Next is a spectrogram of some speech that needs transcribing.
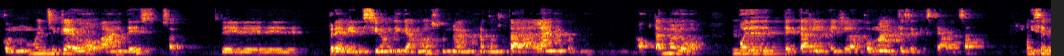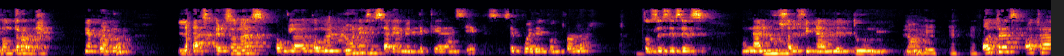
con un buen chequeo antes, o sea, de, de, prevención, digamos, una, una, consulta al año con un oftalmólogo, puede detectar el glaucoma antes de que esté avanzado y se controla, ¿de acuerdo? Las personas con glaucoma no necesariamente quedan ciegas, se puede controlar. Entonces, esa es una luz al final del túnel, ¿no? Otras, otra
